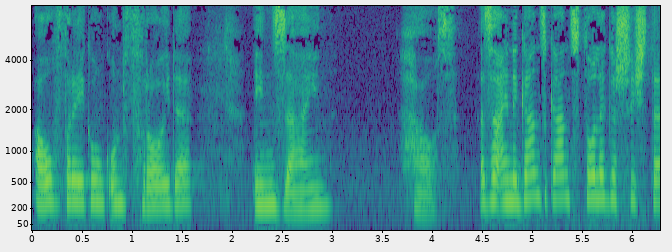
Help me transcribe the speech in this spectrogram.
Aufregung und Freude in sein Haus. Also eine ganz, ganz tolle Geschichte.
